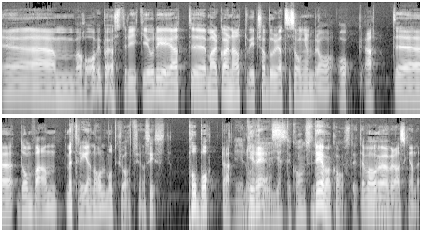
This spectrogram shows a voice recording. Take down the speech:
Ehm, vad har vi på Österrike? Jo, det är att eh, Marko Arnautovic har börjat säsongen bra och att eh, de vann med 3-0 mot Kroatien sist. På borta Det gräs. Det var konstigt. Det var överraskande.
